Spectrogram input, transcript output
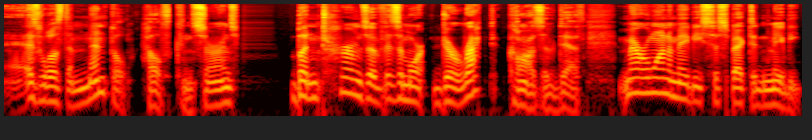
as well as the mental health concerns. But in terms of as a more direct cause of death, marijuana may be suspected maybe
